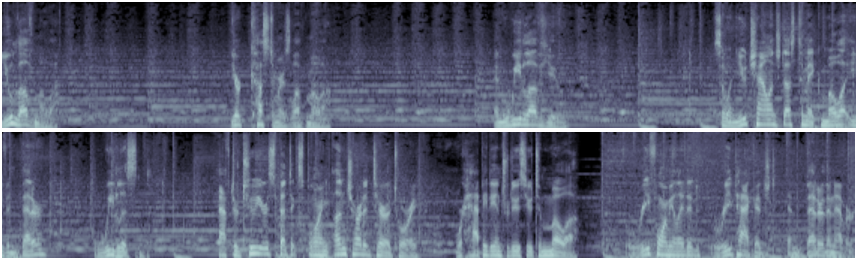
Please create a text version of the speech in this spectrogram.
You love Moa. Your customers love Moa. And we love you. So when you challenged us to make Moa even better, we listened. After two years spent exploring uncharted territory, we're happy to introduce you to Moa. Reformulated, repackaged, and better than ever.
